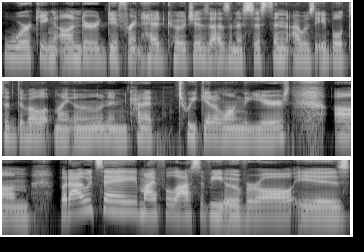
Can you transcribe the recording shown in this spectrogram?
working under different head coaches as an assistant, I was able to develop my own and kind of tweak it along the years. Um, but I would say my philosophy overall is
